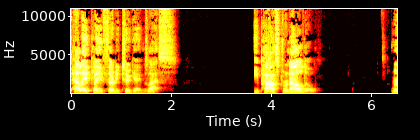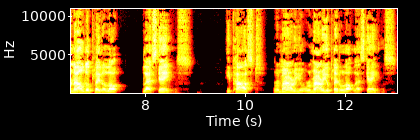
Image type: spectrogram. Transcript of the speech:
Pele played 32 games less. He passed Ronaldo. Ronaldo played a lot less games. He passed Romario. Romario played a lot less games.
